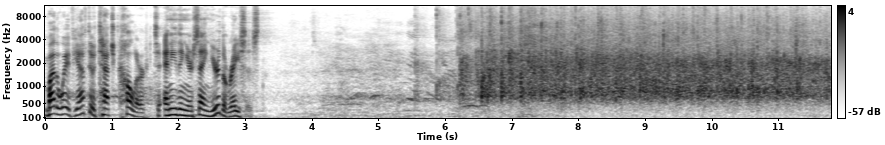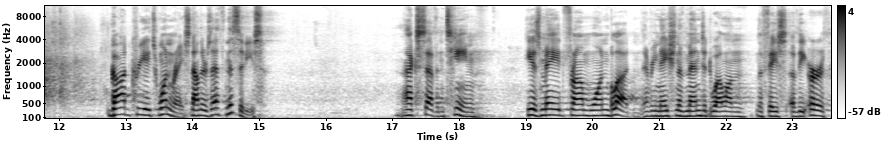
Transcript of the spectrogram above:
By the way, if you have to attach color to anything you're saying, you're the racist. God creates one race. Now there's ethnicities. Acts 17, he is made from one blood, every nation of men to dwell on the face of the earth,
